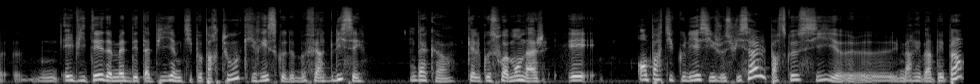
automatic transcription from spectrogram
Euh, éviter de mettre des tapis un petit peu partout qui risquent de me faire glisser D'accord. quel que soit mon âge. Et en particulier si je suis seule, parce que si euh, il m'arrive un pépin,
